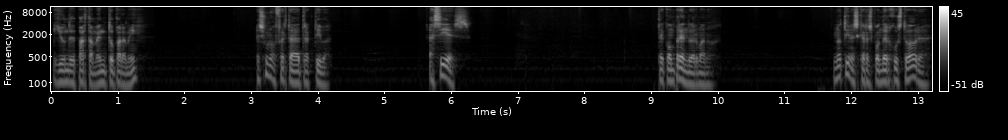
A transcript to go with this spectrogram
¿Y un departamento para mí? Es una oferta atractiva. Así es. Te comprendo, hermano. No tienes que responder justo ahora,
